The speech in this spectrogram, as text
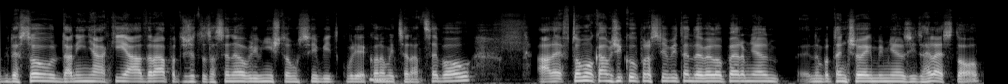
kde jsou daný nějaký jádra, protože to zase neovlivníš, to musí být kvůli ekonomice nad sebou, ale v tom okamžiku prostě by ten developer měl, nebo ten člověk by měl říct, hele, stop,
